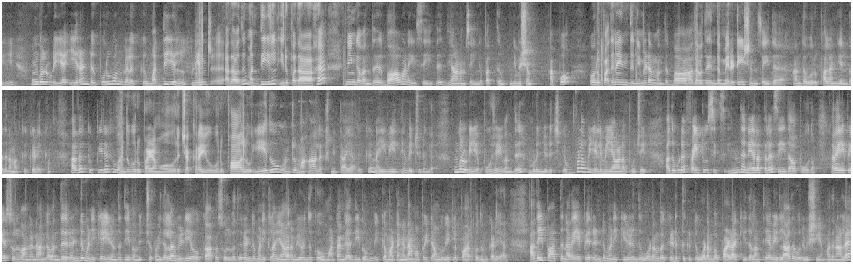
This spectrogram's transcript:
உங்களுடைய இரண்டு புருவங்களுக்கு மத்தியில் நின்று அதாவது மத்தியில் இருப்பதாக நீங்கள் வந்து பாவனை செய்து தியானம் செய்யுங்க. பத்து நிமிஷம். அப்போது ஒரு பதினைந்து நிமிடம் வந்து பா அதாவது இந்த மெடிடேஷன் செய்த அந்த ஒரு பலன் என்பது நமக்கு கிடைக்கும். அதற்கு பிறகு வந்து ஒரு பழமோ ஒரு சர்க்கரையோ ஒரு பாலோ ஏதோ ஒன்று மகாலட்சுமி தாயாருக்கு நைவேத்தியம் வச்சுடுங்க. உங்களுடைய பூஜை வந்து முடிஞ்சிடுச்சு. எவ்வளவு எளிமையான பூஜை. அது கூட ஃபைவ் டு சிக்ஸ் இந்த நேரத்தில் செய்தால் போதும். நிறைய பேர் சொல்லுவாங்க நாங்கள் வந்து ரெண்டு மணிக்கே எழுந்து தீபம் வச்சுருக்கோம். இதெல்லாம் வீடியோவுக்காக சொல்வது. ரெண்டு மணிக்கெலாம் யாரும் எழுந்துக்கவும் மாட்டாங்க. தீபமும் வைக்க மாட்டாங்க. நாம் போயிட்டு அவங்க வீட்டில் பார்ப்பதும் கிடையாது. அதை பார்த்து நிறைய பேர் ரெண்டு மணிக்கு எழுந்து உடம்பை கெடுத்துக்கிட்டு உடம்பை பாழாக்கி இதெல்லாம் தேவையில்லாத ஒரு விஷயம். அதனால்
